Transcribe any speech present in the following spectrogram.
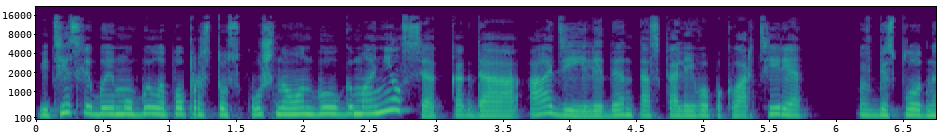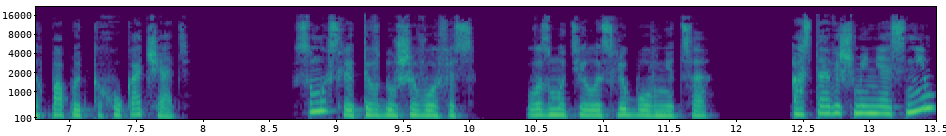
Ведь если бы ему было попросту скучно, он бы угомонился, когда Ади или Дэн таскали его по квартире в бесплодных попытках укачать. «В смысле ты в душе в офис?» — возмутилась любовница. «Оставишь меня с ним?»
